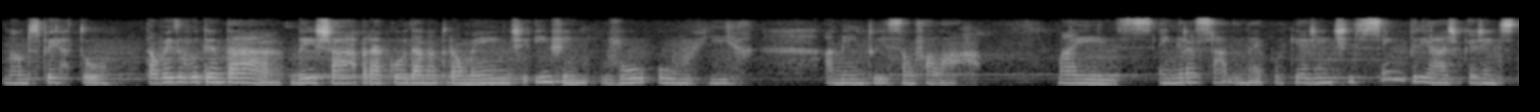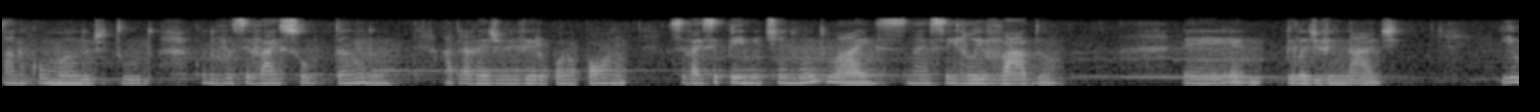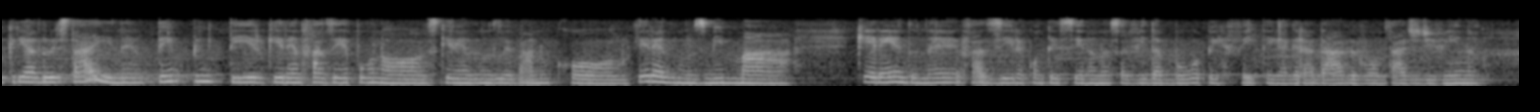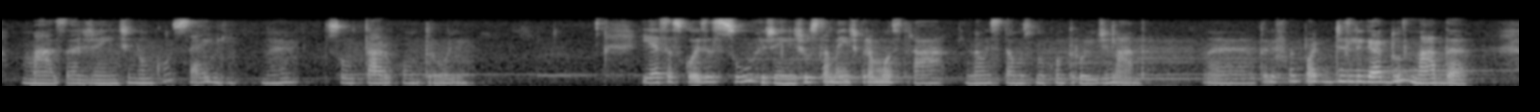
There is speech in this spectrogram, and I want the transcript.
Não despertou. Talvez eu vou tentar deixar para acordar naturalmente, enfim, vou ouvir a minha intuição falar. Mas é engraçado, né? Porque a gente sempre acha que a gente está no comando de tudo. Quando você vai soltando através de viver o Ponopono, você vai se permitindo muito mais né, ser levado é, pela divindade. E o Criador está aí, né? O tempo inteiro querendo fazer por nós, querendo nos levar no colo, querendo nos mimar, querendo, né, fazer acontecer na nossa vida boa, perfeita e agradável vontade divina, mas a gente não consegue, né? Soltar o controle. E essas coisas surgem justamente para mostrar que não estamos no controle de nada. É, o telefone pode desligar do nada.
